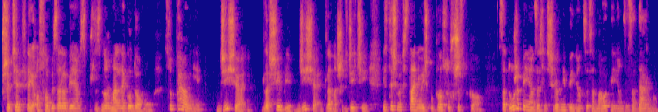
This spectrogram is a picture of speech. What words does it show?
przeciętnej osoby zarabiając z normalnego domu. Zupełnie. Dzisiaj dla siebie, dzisiaj dla naszych dzieci jesteśmy w stanie mieć po prostu wszystko. Za duże pieniądze, za średnie pieniądze, za małe pieniądze, za darmo.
